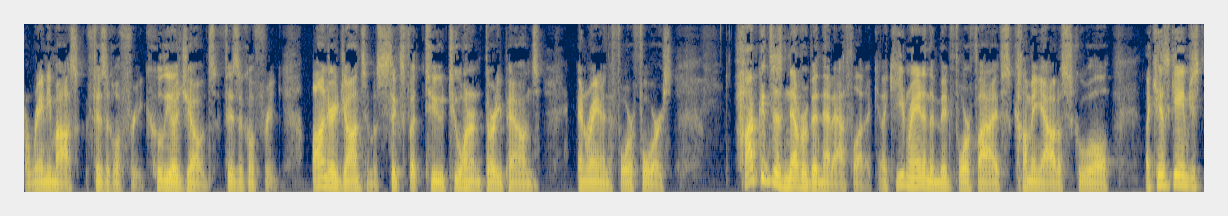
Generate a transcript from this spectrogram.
know, Randy Moss, physical freak, Julio Jones, physical freak, Andre Johnson was six foot two, 230 pounds, and ran in the four fours. Hopkins has never been that athletic. Like he ran in the mid four fives coming out of school. Like his game just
